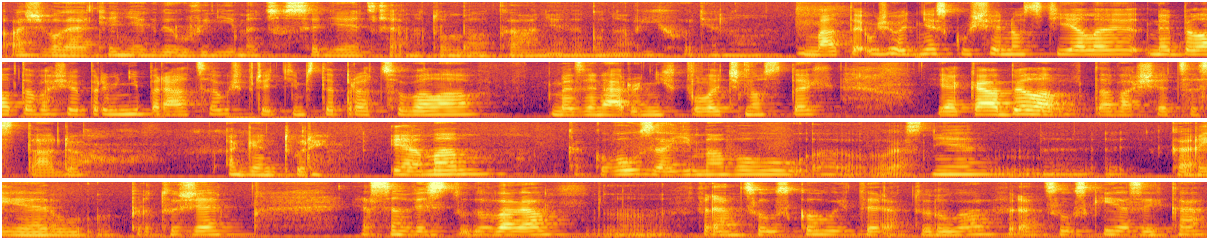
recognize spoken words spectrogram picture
až v létě někdy uvidíme, co se děje třeba na tom Balkáně nebo na východě. No. Máte už hodně zkušeností, ale nebyla to vaše první práce, už předtím jste pracovala mezinárodních společnostech. Jaká byla ta vaše cesta do agentury? Já mám takovou zajímavou eh, vlastně eh, kariéru, protože já jsem vystudovala francouzskou literaturu a francouzský jazyk a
